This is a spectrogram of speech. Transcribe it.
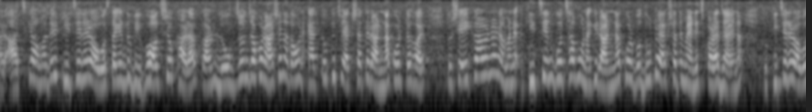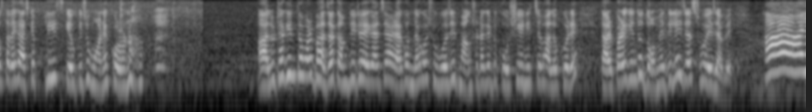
আর আজকে আমাদের কিচেনের অবস্থা কিন্তু বিভৎস খারাপ, কারণ লোকজন যখন আসে না, তখন এত কিছু একসাথে রান্না করতে হয়। তো সেই কারণে না মানে কিচেন গোছাবো নাকি রান্না করব, দুটো একসাথে ম্যানেজ করা যায় না। তো কিচেনের অবস্থা দেখে আজকে প্লিজ কেউ কিছু মনে করো না। আলুটা কিন্তু আমার ভাজা কমপ্লিট হয়ে গেছে। আর এখন দেখো শুভজিৎ মাংসটাকে একটু কষিয়ে নিচ্ছে ভালো করে। তারপরে কিন্তু দমে দিলেই জাস্ট হয়ে যাবে। হাই!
